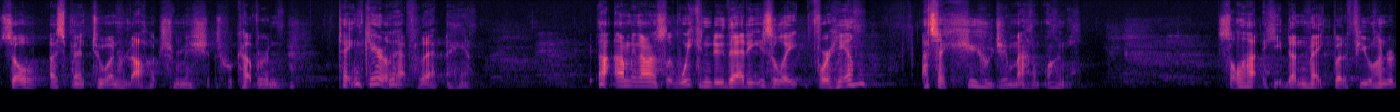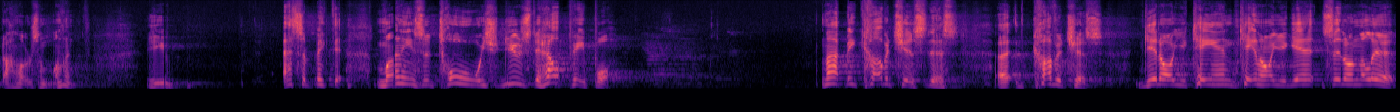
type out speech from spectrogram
So I spent $200 for missions. We're covering, taking care of that for that man. I mean, honestly, we can do that easily. For him, that's a huge amount of money. It's a lot. He doesn't make but a few hundred dollars a month. He, that's a big thing. Money is a tool we should use to help people. Not be covetousness, uh, covetous. Get all you can, can all you get, sit on the lid.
